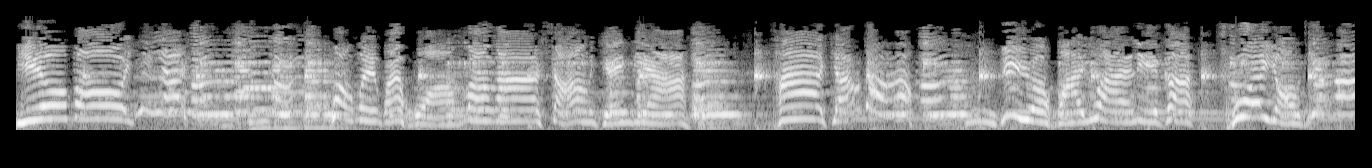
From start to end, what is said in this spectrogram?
禀报一声，黄门官慌忙啊上金殿，他想到御花园里个出妖精啊。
